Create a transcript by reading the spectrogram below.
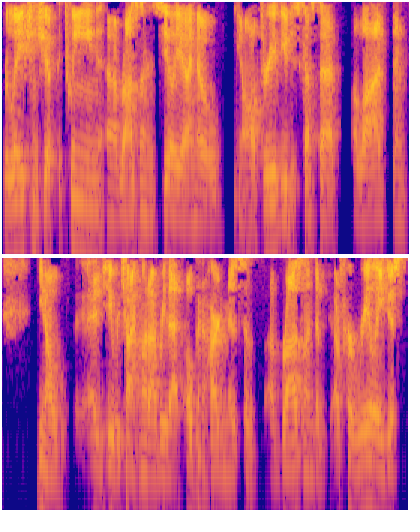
relationship between uh, Rosalind and Celia. I know you know all three of you discussed that a lot, and you know, as you were talking about Aubrey, that open heartedness of, of Rosalind, of, of, her really just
